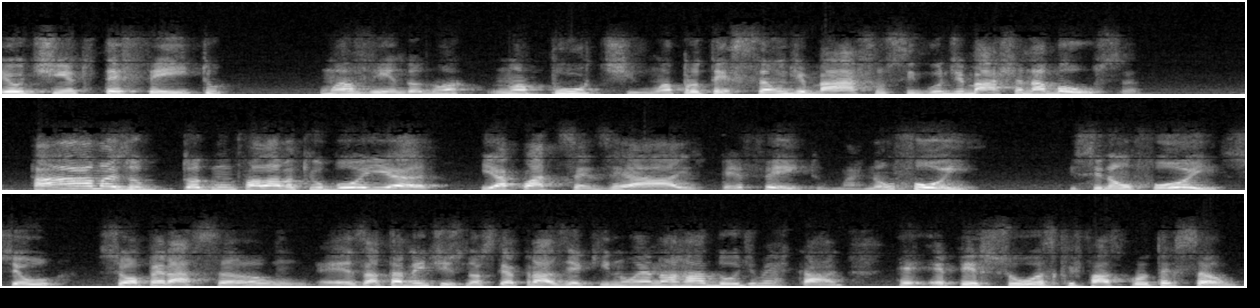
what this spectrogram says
eu tinha que ter feito uma venda numa, numa put, uma proteção de baixa, um seguro de baixa na bolsa. Ah, mas o, todo mundo falava que o boi ia, ia a 400 reais. Perfeito, mas não foi. E se não foi, seu, sua operação é exatamente isso. Nós queremos trazer aqui não é narrador de mercado, é, é pessoas que fazem proteção.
